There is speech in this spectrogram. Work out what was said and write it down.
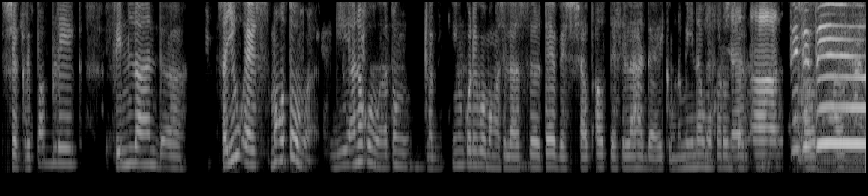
Czech Republic, Finland, ah, sa US, mao to gi ano ko atong nag ingon ko nimo mga sila Sir Teves, shout out de sila dai kung naminaw mo karon sir. Out. Pew, pew, pew!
